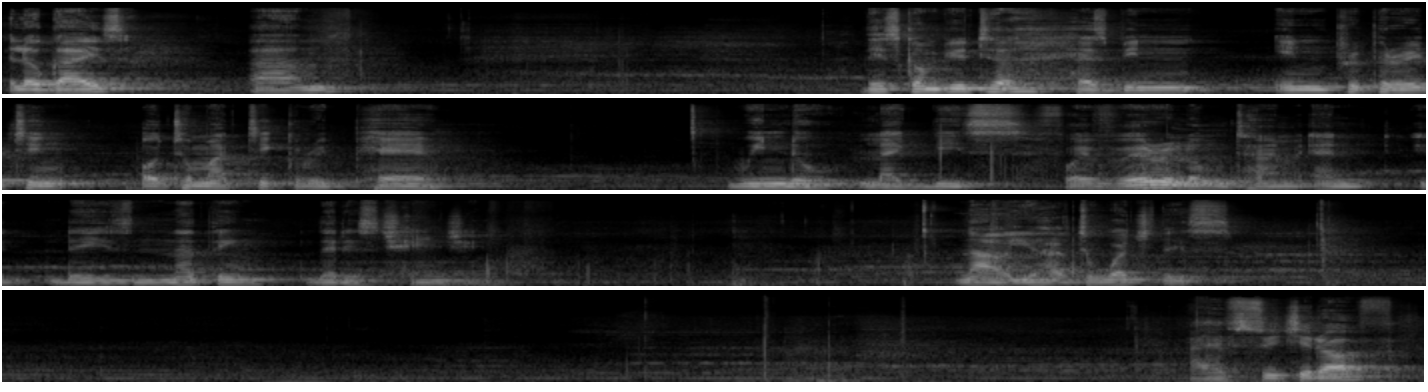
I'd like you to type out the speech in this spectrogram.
hello guys. Um, this computer has been in preparing automatic repair window like this for a very long time and it, there is nothing that is changing. Now you have to watch this. I have switched it off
